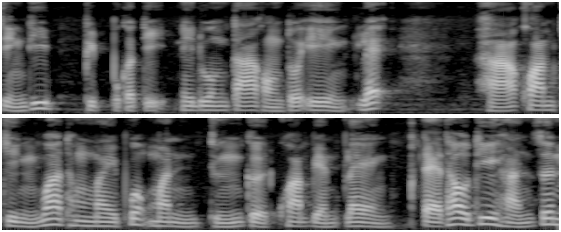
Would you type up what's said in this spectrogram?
สิ่งที่ผิดปกติในดวงตาของตัวเอง และ หาความจริงว่าทำไมพวกมันถึงเกิดความเปลี่ยนแปลง แต่เท่าที่หานเส้น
